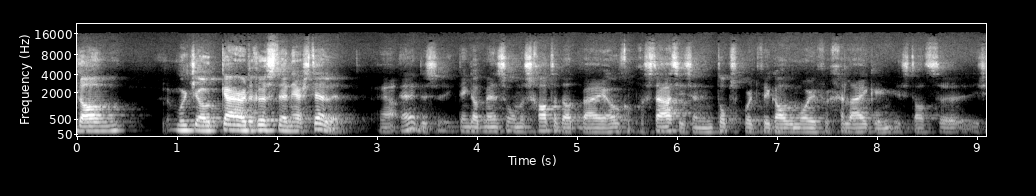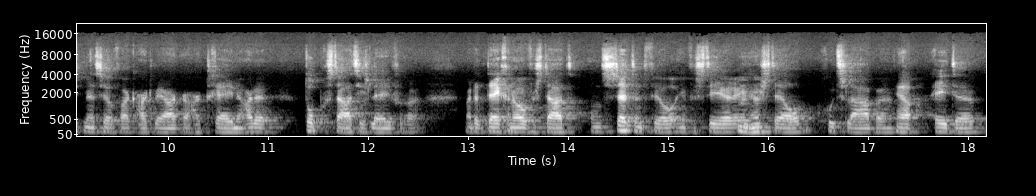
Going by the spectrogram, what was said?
Dan moet je ook keihard rusten en herstellen. Ja. Dus ik denk dat mensen onderschatten dat bij hoge prestaties... en in topsport vind ik altijd een mooie vergelijking... is dat uh, je ziet mensen heel vaak hard werken, hard trainen... harde topprestaties leveren. Maar er tegenover staat ontzettend veel investeren in mhm. herstel... goed slapen, ja. eten,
